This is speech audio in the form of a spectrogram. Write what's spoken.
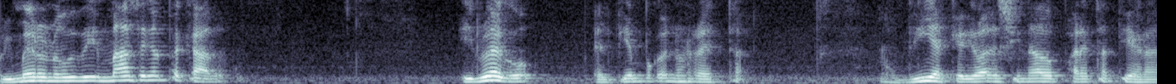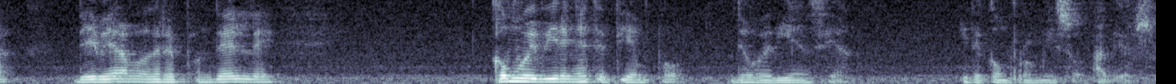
Primero, no vivir más en el pecado. Y luego, el tiempo que nos resta, los días que Dios ha designado para esta tierra, debiéramos de responderle cómo vivir en este tiempo de obediencia y de compromiso a Dios.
